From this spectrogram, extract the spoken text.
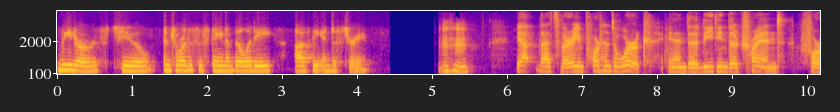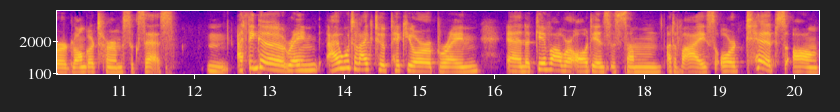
leaders to ensure the sustainability of the industry. Mm-hmm. Yeah, that's very important work and uh, leading the trend for longer term success. Mm, I think, uh, Rayne, I would like to pick your brain and give our audience some advice or tips on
